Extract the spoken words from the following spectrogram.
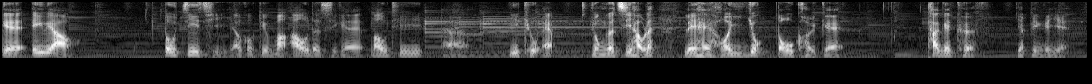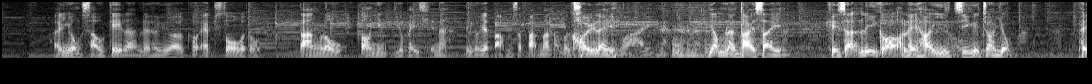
嘅 AVR 都支持有個叫 Audacity 嘅 Multi 誒、EQ App，用咗之後咧，你係可以喐到佢嘅 Target Curve 入邊嘅嘢。喺用手機啦，你去個個 App Store 嗰度 download，當然要俾錢啦。呢、個一百五十八蚊，距離。音量大細，其實呢個你可以自己再喐。譬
